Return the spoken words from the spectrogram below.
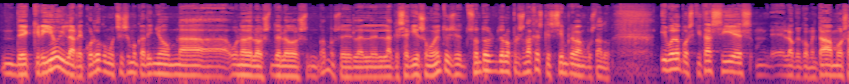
de, crío y la recuerdo con muchísimo cariño. Una, una de los, de los vamos, eh, la, la, que seguí en su momento. Y son dos de los personajes que siempre me han gustado. Y bueno, pues quizás sí es eh, lo que comentábamos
